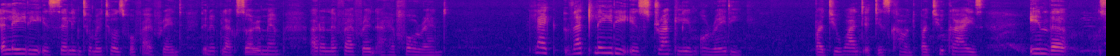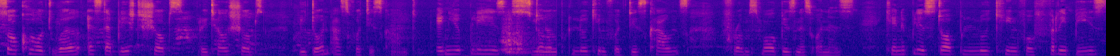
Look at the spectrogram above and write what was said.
a lady is selling tomatoes for five rand then you'll be like sorry ma'am i don't have five rand i have four rand like that lady is struggling already but you want a discount. But you guys in the so-called well-established shops retail shops you don't ask for discount. Can you please stop looking for discounts from small business owners? Can you please stop looking for freebies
